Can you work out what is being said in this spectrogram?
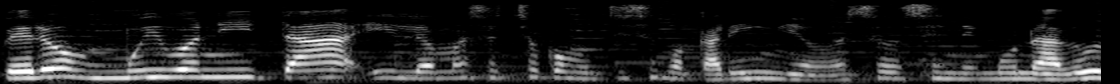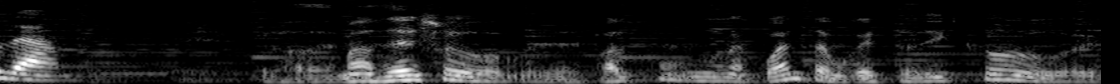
pero muy bonita y lo hemos hecho con muchísimo cariño, eso sin ninguna duda. Pero además de eso, le faltan una cuanta, porque este disco, eh,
